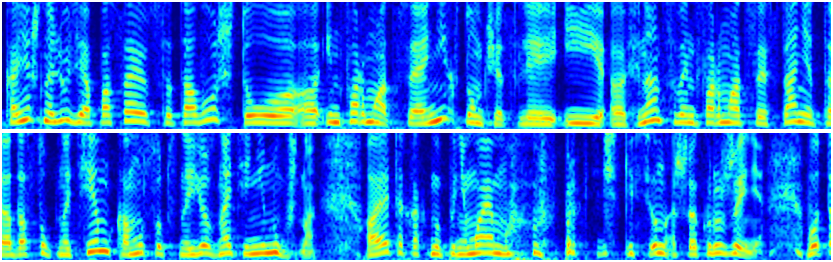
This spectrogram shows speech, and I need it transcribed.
конечно, люди опасаются того, что а, информация о них, в том числе и а, финансовая информация, станет доступна тем, кому, собственно, ее знать и не нужно. А это, как мы понимаем, практически все наше окружение. Вот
